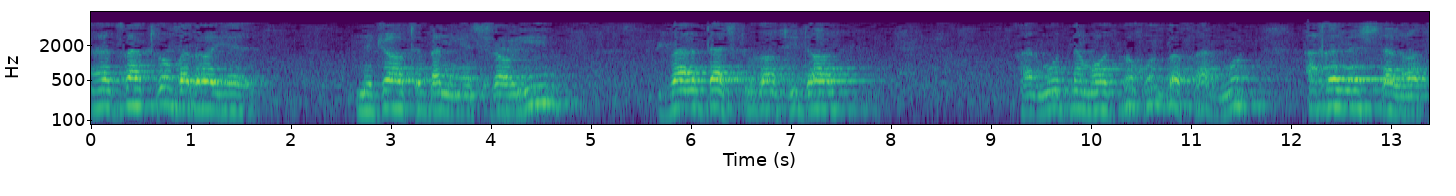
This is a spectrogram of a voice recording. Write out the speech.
حضرت رو برای نجات بنی اسرائیل و دستوراتی داد. فرمود نماز بخون و فرمود اقل استلات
